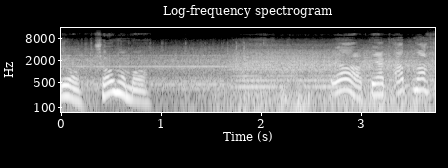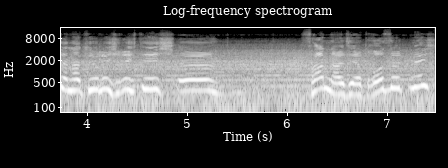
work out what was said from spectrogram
Ja, schauen wir mal. Ja, bergab macht er natürlich richtig äh, Fun. Also er drosselt nicht.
